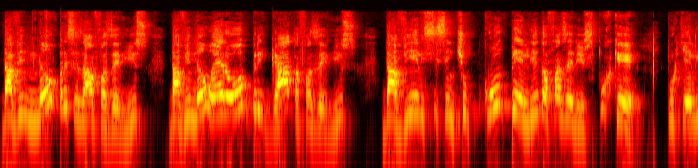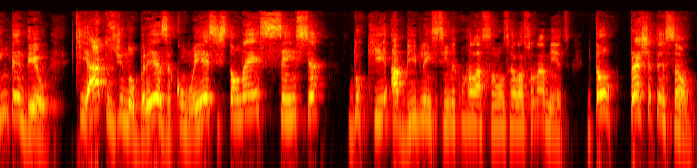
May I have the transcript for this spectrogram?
Davi não precisava fazer isso, Davi não era obrigado a fazer isso. Davi ele se sentiu compelido a fazer isso. Por quê? Porque ele entendeu que atos de nobreza como esse estão na essência do que a Bíblia ensina com relação aos relacionamentos. Então, preste atenção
